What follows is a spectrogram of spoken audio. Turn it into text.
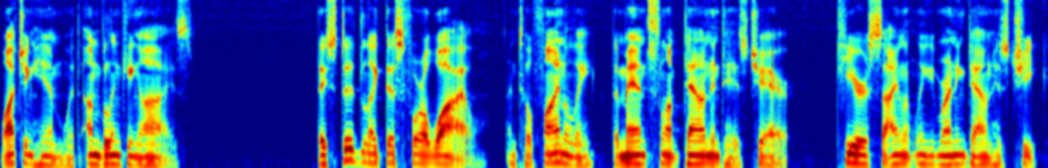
watching him with unblinking eyes. They stood like this for a while, until finally the man slumped down into his chair, tears silently running down his cheek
